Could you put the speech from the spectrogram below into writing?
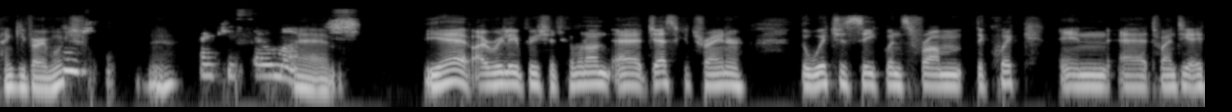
thank you very much. Thank you, yeah. thank you so much. Um, yeah, I really appreciate you coming on. Uh, Jessica Traynor, The Witches sequence from The Quick in uh, 2018,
